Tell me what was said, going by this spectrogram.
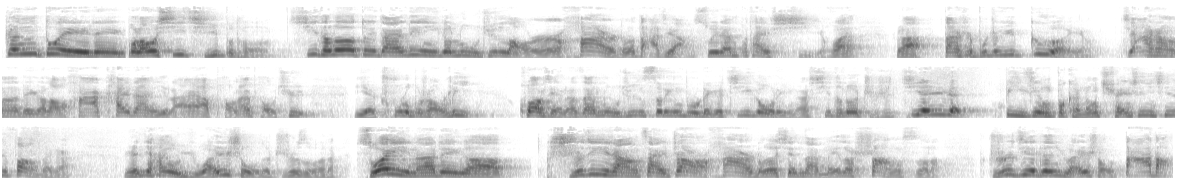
跟对这布劳希奇不同，希特勒对待另一个陆军老人哈尔德大将，虽然不太喜欢。是吧？但是不至于膈应。加上呢，这个老哈开战以来啊，跑来跑去也出了不少力。况且呢，在陆军司令部这个机构里呢，希特勒只是兼任，毕竟不可能全身心放在这儿，人家还有元首的职责呢。所以呢，这个实际上在这儿，哈尔德现在没了上司了，直接跟元首搭档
